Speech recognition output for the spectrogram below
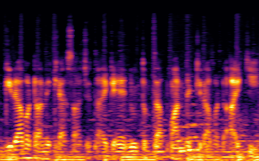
गिरावट आने के आसार जताए गए हैं। न्यूनतम तापमान में गिरावट आएगी।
